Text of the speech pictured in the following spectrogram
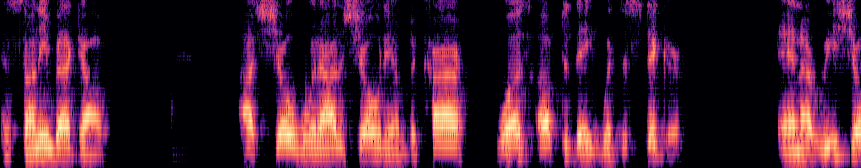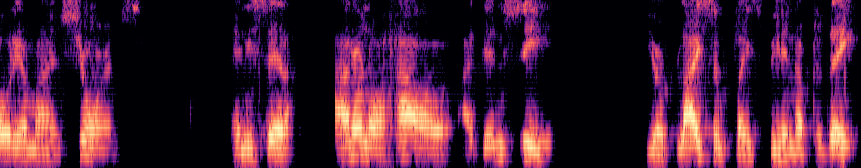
and sent him back out. I showed when I showed him the car was up to date with the sticker, and I re-showed him my insurance, and he said, "I don't know how I didn't see your license plates being up to date."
